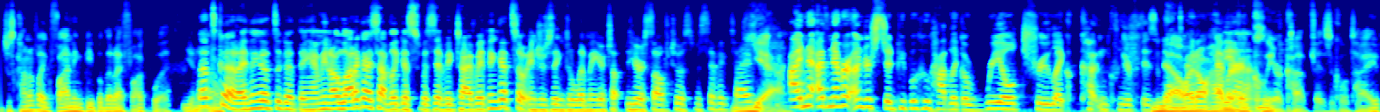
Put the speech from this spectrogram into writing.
just kind of like finding people that I fuck with. You know, That's good. I think that's a good thing. I mean, a lot of guys have like a specific type. I think that's so interesting to limit your t- yourself to a specific type. Yeah. I n- I've never understood people who have like a real, true, like cut and clear physical. No, I don't have Yeah. like a clear cut physical type.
